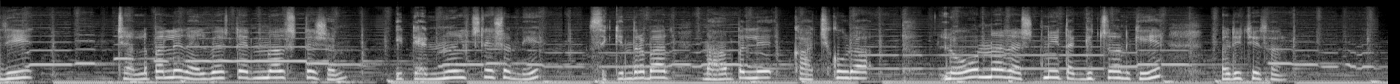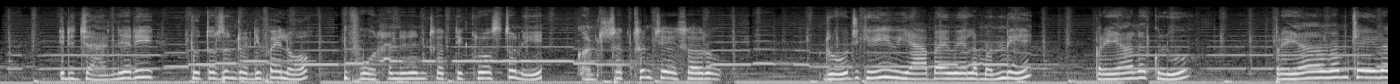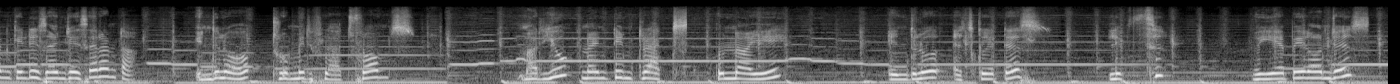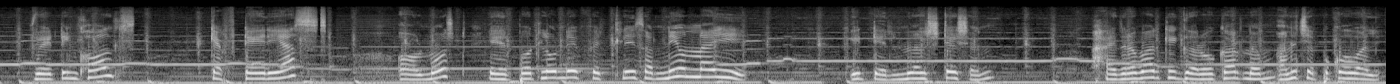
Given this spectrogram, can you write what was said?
ఇది Challapalli railway terminal station. ఈ terminal స్టేషన్ని సికింద్రాబాద్ నాంపల్లి కాచిగూడ లో ఉన్న రష్ని తగ్గించడానికి రెడీ చేశారు. ఇది జనవరి టూ థౌజండ్ ట్వంటీ ఫైవ్లో ఫోర్ హండ్రెడ్ అండ్ థర్టీ క్రోస్తోని కన్స్ట్రక్షన్ చేశారు. రోజుకి యాభై వేల మంది ప్రయాణికులు ప్రయాణం చేయడానికి డిజైన్ చేశారంట. ఇందులో తొమ్మిది ప్లాట్ఫామ్స్ మరియు నైన్టీన్ ట్రాక్స్ ఉన్నాయి. ఇందులో escalators lifts VIP lounges waiting halls cafeterias almost ఎయిర్పోర్ట్లో ఉండే ఫెసిలిటీస్ అన్నీ ఉన్నాయి. ఈ టెర్మినల్ స్టేషన్ హైదరాబాద్కి గర్వకారణం అని చెప్పుకోవాలి.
